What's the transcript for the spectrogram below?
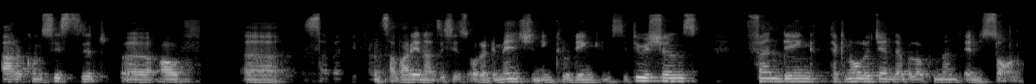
are consisted uh, of uh, seven different sub-arenas. This is already mentioned, including institutions, funding, technology and development, and so on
